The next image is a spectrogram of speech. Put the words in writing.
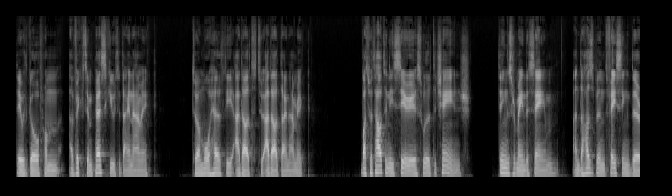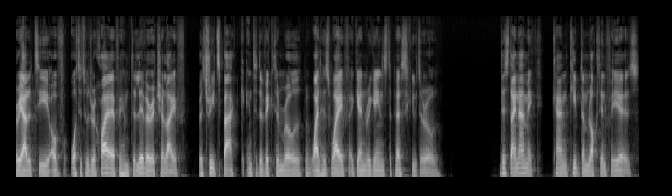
they would go from a victim persecutor dynamic to a more healthy adult to adult dynamic. But without any serious will to change, things remain the same, and the husband, facing the reality of what it would require for him to live a richer life, retreats back into the victim role while his wife again regains the persecutor role. This dynamic can keep them locked in for years,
